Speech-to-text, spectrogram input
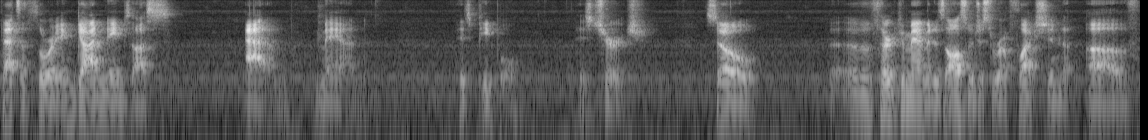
that's authority. And God names us Adam, man, his people, his church. So the third commandment is also just a reflection of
